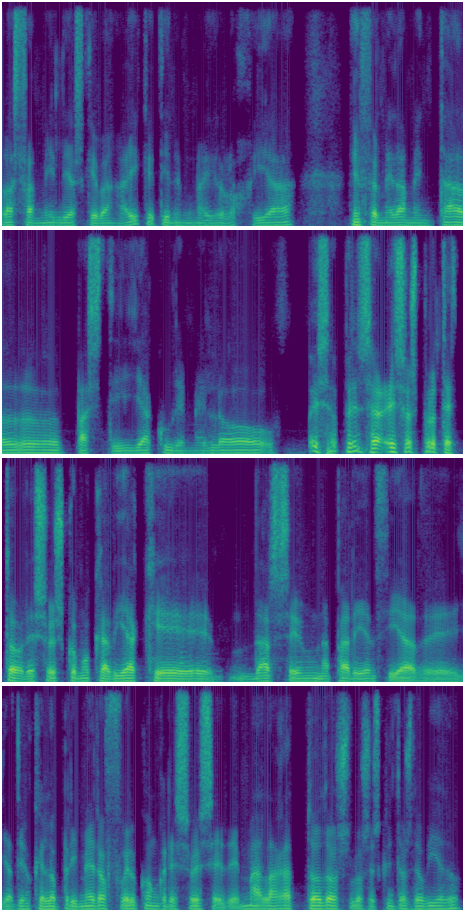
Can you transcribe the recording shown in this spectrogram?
las familias que van ahí, que tienen una ideología, enfermedad mental, pastilla, cúremelo. Esa prensa, eso es protector, eso es como que había que darse una apariencia de, ya digo que lo primero fue el congreso ese de Málaga, todos los escritos de Oviedo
